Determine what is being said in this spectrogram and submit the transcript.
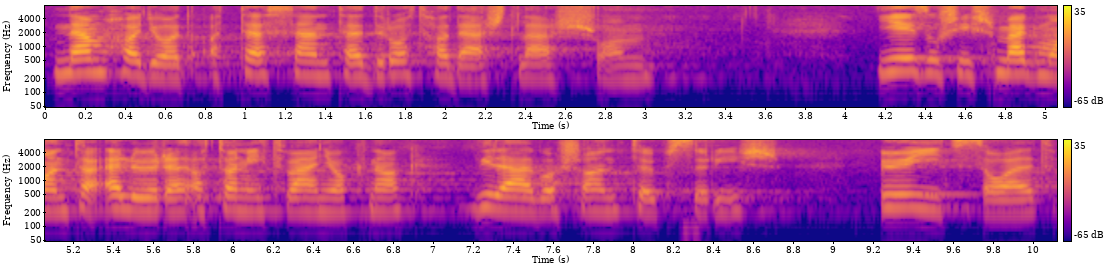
nem hagyod a te szented rothadást lásson. Jézus is megmondta előre a tanítványoknak, világosan többször is. Ő így szólt.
